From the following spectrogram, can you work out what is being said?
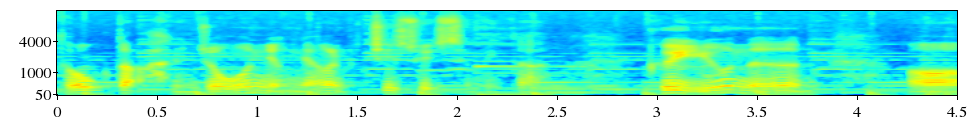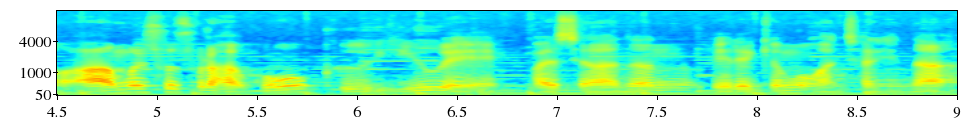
더욱더 안 좋은 영향을 미칠 수 있습니다. 그 이유는 어, 암을 수술하고 그 이후에 발생하는 외래 경호 관찰이나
